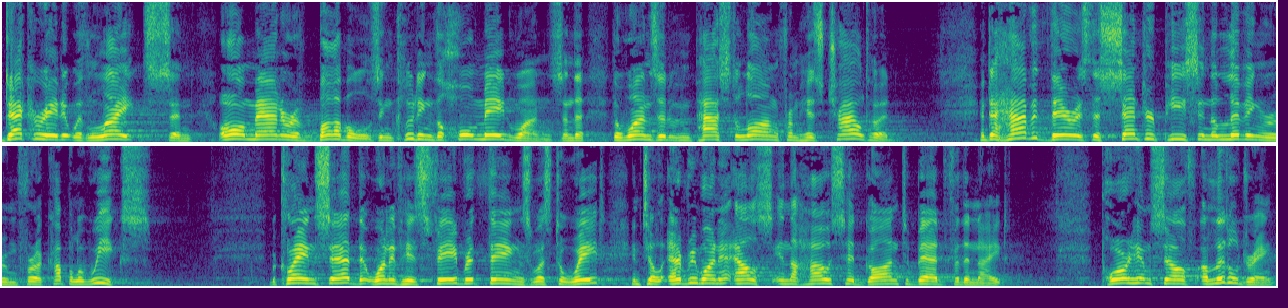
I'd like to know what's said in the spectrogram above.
decorate it with lights and all manner of baubles, including the homemade ones and the, the ones that have been passed along from his childhood. And to have it there as the centerpiece in the living room for a couple of weeks. McLean said that one of his favorite things was to wait until everyone else in the house had gone to bed for the night, pour himself a little drink,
